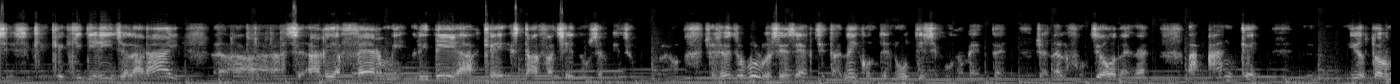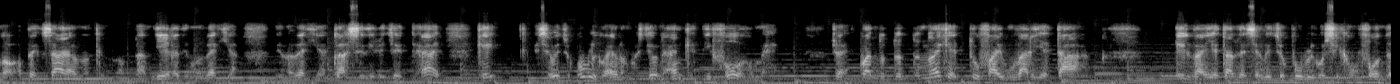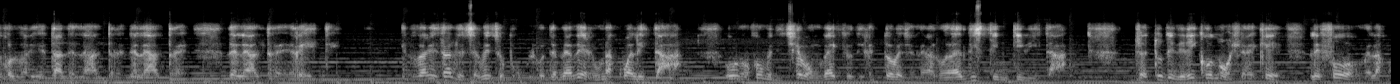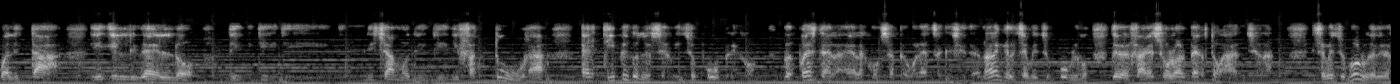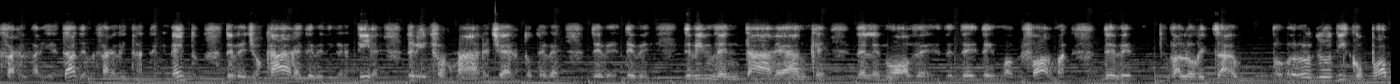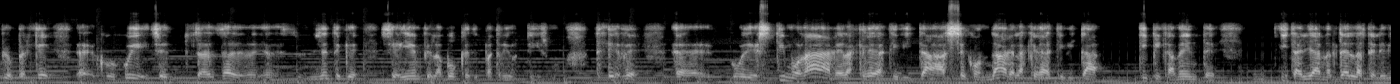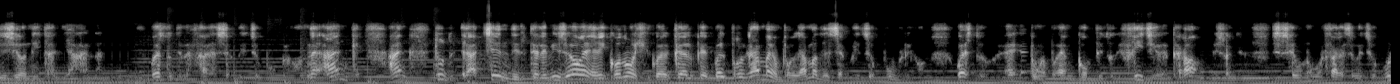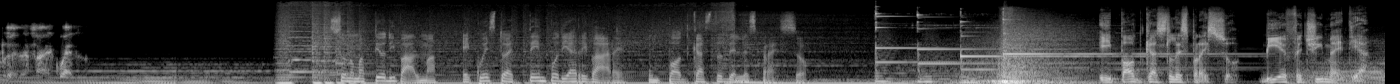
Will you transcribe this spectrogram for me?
che chi dirige la RAI uh, riaffermi l'idea che sta facendo un servizio pubblico. Cioè il servizio pubblico si esercita nei contenuti sicuramente, cioè nella funzione, né? ma anche io torno a pensare a una bandiera di una, vecchia, di una vecchia classe dirigente RAI, che il servizio pubblico è una questione anche di forme. Cioè, quando, non è che tu fai un varietà e il varietà del servizio pubblico si confonde con il varietà delle altre, delle altre, delle altre reti. Il varietà del servizio pubblico deve avere una qualità, uno, come diceva un vecchio direttore generale, una distintività cioè tu devi riconoscere che le forme, la qualità, il, il livello di, di, di, diciamo di, fattura è tipico del servizio pubblico. Questa è la, è la, consapevolezza che si deve. Non è che il servizio pubblico deve fare solo Alberto Angela, il servizio pubblico deve fare varietà, deve fare l'intrattenimento, deve giocare, deve divertire, deve informare, certo, deve, deve, deve, deve inventare anche nuove, dei, dei nuovi format, deve valorizzare lo dico proprio perché eh, qui c'è, gente che si riempie la bocca di patriottismo, deve eh, dire, stimolare la creatività, assecondare la creatività tipicamente italiana della televisione italiana. Questo deve fare il servizio pubblico. Anche, anche, tu accendi il televisore e riconosci quel, che quel programma è un programma del servizio pubblico. Questo è un, è un compito difficile, però bisogna, se uno fare servizio pubblico deve fare quello. Sono Matteo Di Palma E questo è Tempo di arrivare, un podcast dell'Espresso. I podcast L'Espresso, BFC Media.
